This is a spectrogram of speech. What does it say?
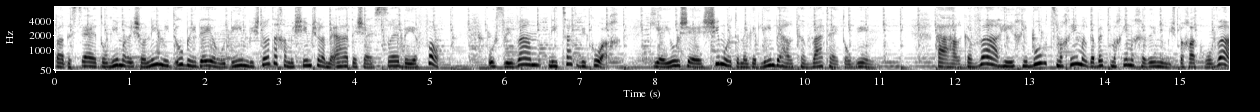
פרדסי האתרוגים הראשונים ניטעו בידי יהודים בשנות ה-50 של המאה ה-19 ביפו, וסביבם ניצת ויכוח, כי היו שהאשימו את המגדלים בהרכבת האתרוגים. ההרכבה היא חיבור צמחים על גבי צמחים אחרים ממשפחה קרובה,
